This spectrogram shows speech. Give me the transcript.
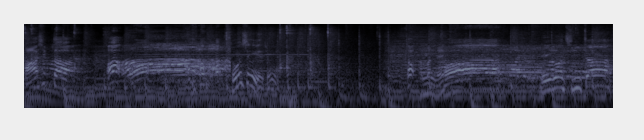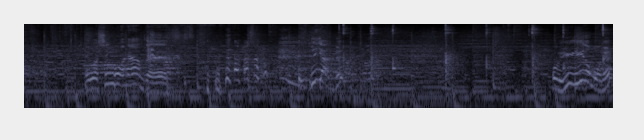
아쉽다. 좋은 시기겠죠. 어? 안 맞네. 와, 이거 진짜 이거 신고해야 돼. 이게 안 돼? 어 이게, 이게 넘어오네?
